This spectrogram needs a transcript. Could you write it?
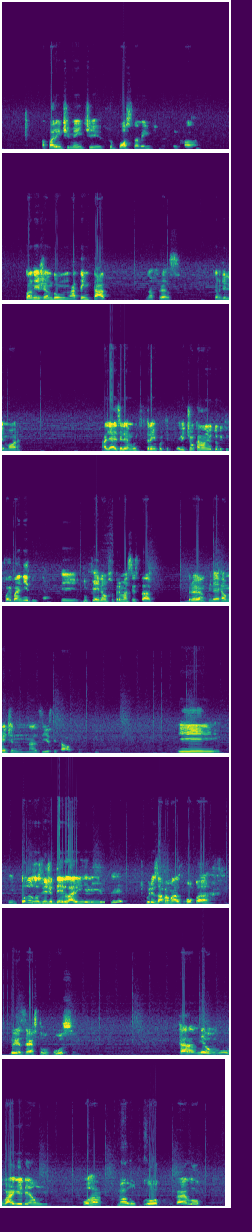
aparentemente, supostamente, né, tem que falar, planejando um atentado na França, que é onde ele mora. Aliás, ele é muito estranho porque ele tinha um canal no YouTube que foi banido. E, enfim, ele é um supremacista branco, ele é realmente nazista e tal. E em todos os vídeos dele lá, ele, ele, ele, tipo, ele usava umas roupas do exército russo. Cara, meu, o Varg ele é um. Porra. Maluco. Louco, o cara é louco.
